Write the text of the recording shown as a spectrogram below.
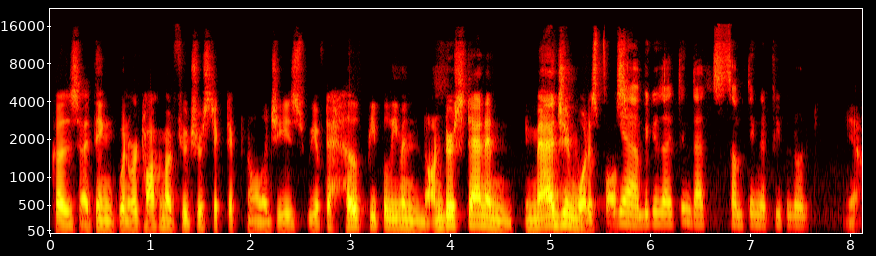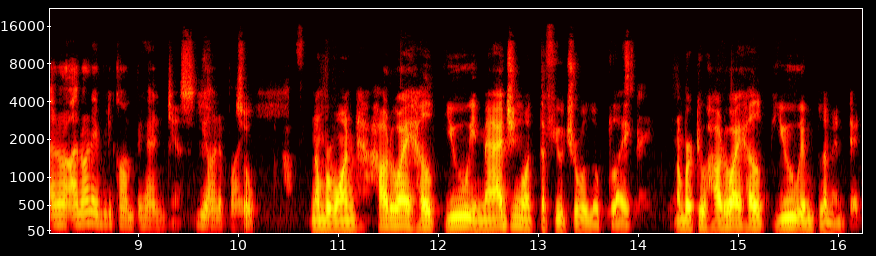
Because I think when we're talking about futuristic technologies, we have to help people even understand and imagine what is possible. Yeah, because I think that's something that people don't. Yeah. Are not, are not able to comprehend Yes. beyond a point. So, number one, how do I help you imagine what the future will look like? Number two, how do I help you implement it?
